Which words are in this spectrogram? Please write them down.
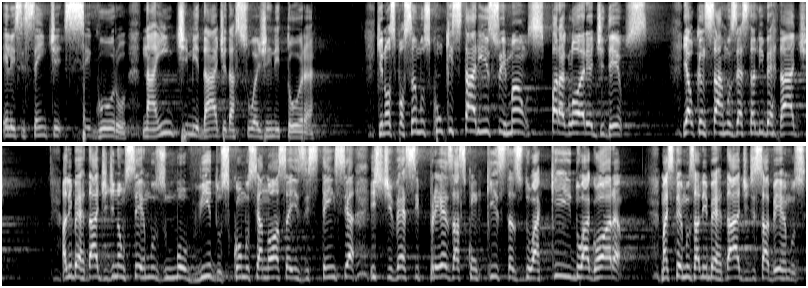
Ele se sente seguro na intimidade da sua genitora. Que nós possamos conquistar isso, irmãos, para a glória de Deus e alcançarmos esta liberdade. A liberdade de não sermos movidos como se a nossa existência estivesse presa às conquistas do aqui e do agora mas temos a liberdade de sabermos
